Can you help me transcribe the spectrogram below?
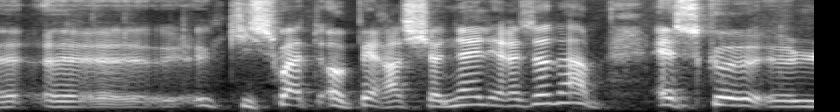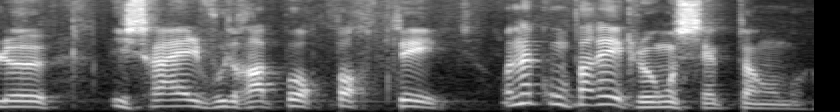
euh, euh, qui soit opérationnelle et raisonnable. Est-ce que Israël voudra porter... On a comparé avec le 11 septembre.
